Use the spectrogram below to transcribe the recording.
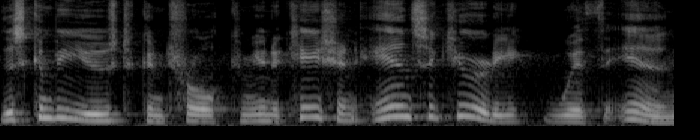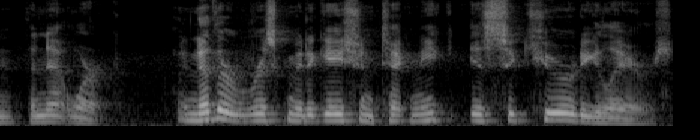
This can be used to control communication and security within the network. Another risk mitigation technique is security layers.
